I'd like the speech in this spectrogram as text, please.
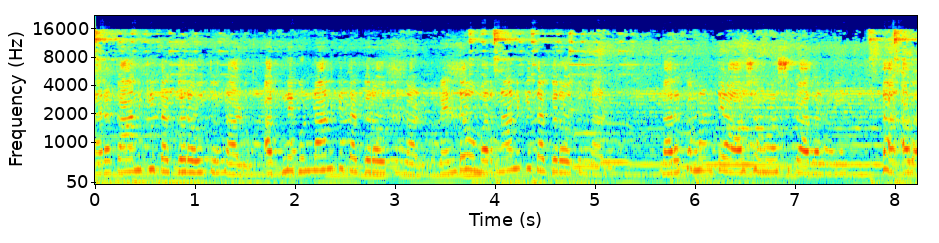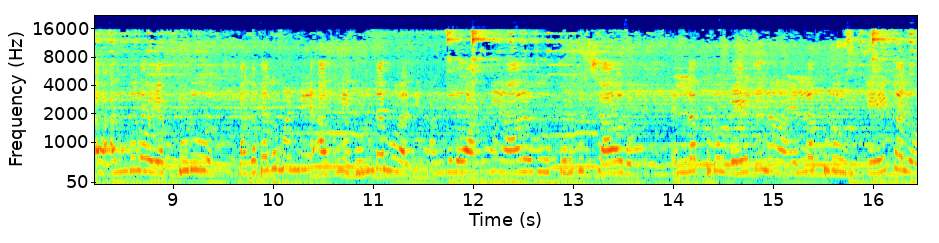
నరకానికి దగ్గరవుతున్నాడు. అగ్నిగుండానికి దగ్గరవుతున్నాడు. రెండవ మరణానికి దగ్గరవుతున్నాడు. నరకం అంటే ఆషామాషి కాదండి. అందులో ఎప్పుడు పగపగమండి అగ్నిగుండము అది. అందులో అగ్ని ఆరదు పురుగు చావదు. ఎల్లప్పుడూ వేదన ఎల్లప్పుడూ కేకలు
